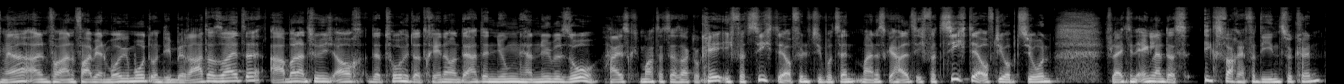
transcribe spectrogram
ja, allen voran Fabian Wohlgemuth und die Beraterseite, aber natürlich auch der Torhütertrainer und der hat den jungen Herrn Nübel so heiß gemacht, dass er sagt, okay, ich verzichte auf 50 Prozent meines Gehalts, ich verzichte auf die Option, vielleicht in England das x-fache verdienen zu können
